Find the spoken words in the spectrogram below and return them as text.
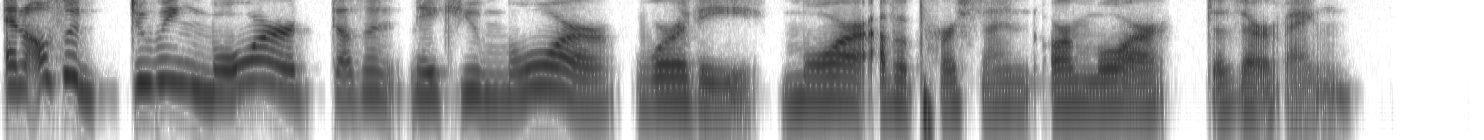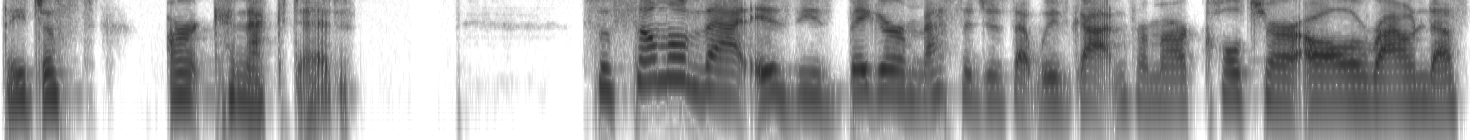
And also, doing more doesn't make you more worthy, more of a person, or more deserving. They just aren't connected. So some of that is these bigger messages that we've gotten from our culture all around us.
